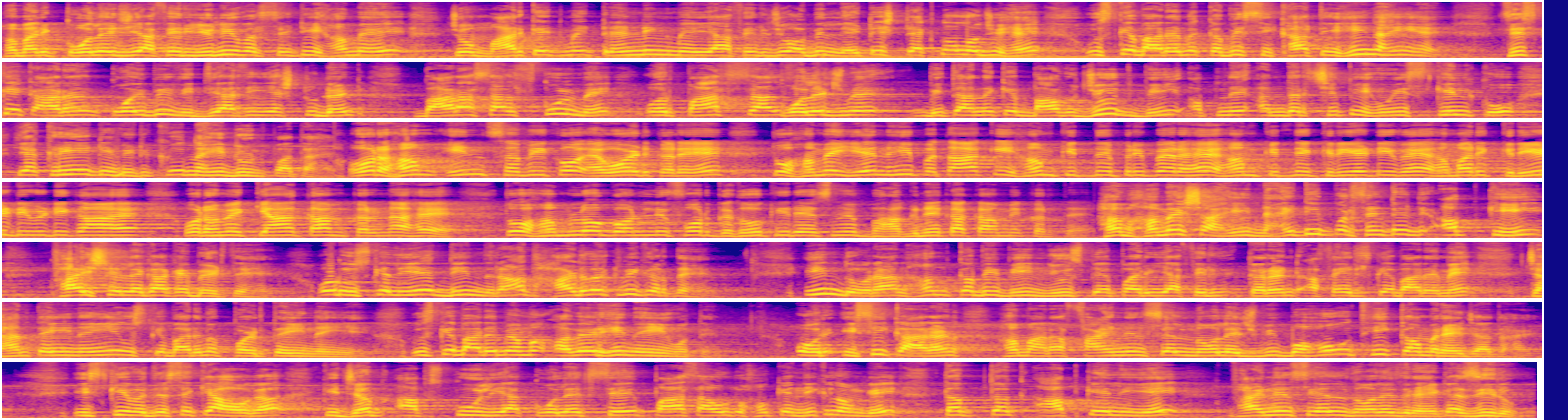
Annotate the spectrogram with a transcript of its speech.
हमारी कॉलेज या फिर यूनिवर्सिटी हमें जो मार्केट में ट्रेंडिंग में या फिर जो अभी लेटेस्ट टेक्नोलॉजी है उसके बारे में कभी सिखाती ही नहीं है। जिसके कारण कोई भी विद्यार्थी या स्टूडेंट 12 साल स्कूल में और 5 साल कॉलेज में बिताने के बावजूद भी अपने अंदर छिपी हुई स्किल को या क्रिएटिविटी को नहीं ढूंढ पाता है। और हम इन सभी को अवॉइड करें तो हमें यह नहीं पता कि हम कितने प्रिपेयर है हम कितने क्रिएटिव है हमारी क्रिएटिविटी कहाँ है और हमें क्या काम करना है। तो हम लोग ओनली फॉर गधों की रेस में भागने का काम ही करते हैं। हम हमेशा ही नाइनटी परसेंटेज अप की ख्वाहिशें लगा के बैठते हैं और उसके लिए दिन रात हार्डवर्क भी करते हैं। इन दौरान हम कभी भी न्यूज़पेपर या फिर करंट अफेयर्स के बारे में जानते ही नहीं है, उसके बारे में पढ़ते ही नहीं है। उसके बारे में हम अवेयर ही नहीं होते। और इसी कारण हमारा फाइनेंशियल नॉलेज भी बहुत ही कम रह जाता है। इसकी वजह से क्या होगा कि जब आप स्कूल या कॉलेज से पास आउट होकर निकलोगे, तब तक आपके लिए फाइनेंशियल नॉलेज रहेगा ज़ीरो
